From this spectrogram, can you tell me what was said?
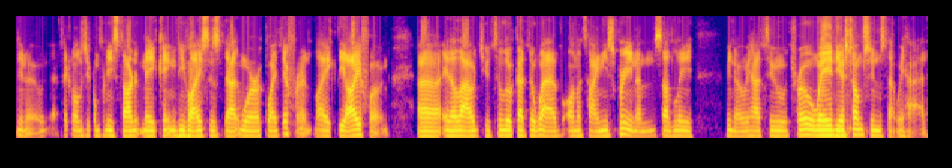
you know technology companies started making devices that were quite different, like the iPhone. Uh, it allowed you to look at the web on a tiny screen, and suddenly, you know, we had to throw away the assumptions that we had.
